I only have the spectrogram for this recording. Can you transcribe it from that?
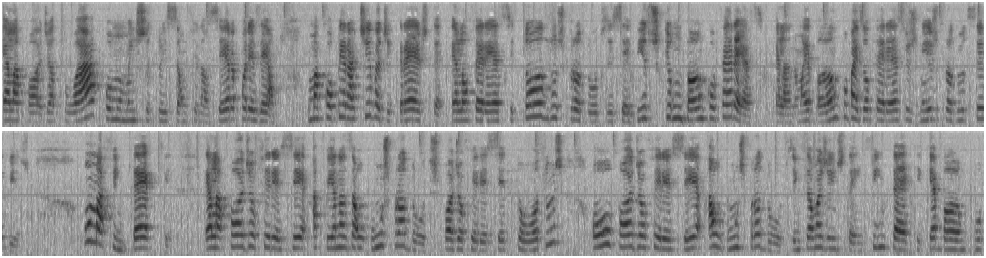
Ela pode atuar como uma instituição financeira, por exemplo, uma cooperativa de crédito, ela oferece todos os produtos e serviços que um banco oferece. Ela não é banco, mas oferece os mesmos produtos e serviços. Uma fintech, ela pode oferecer apenas alguns produtos, pode oferecer todos ou pode oferecer alguns produtos. Então a gente tem fintech, que é banco,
